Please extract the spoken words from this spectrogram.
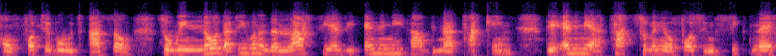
comfortable with ourselves. So we know that even in the last years, the enemy have been attacking. The enemy attacked so many of us in sickness,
